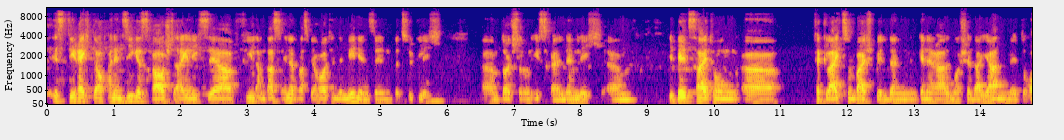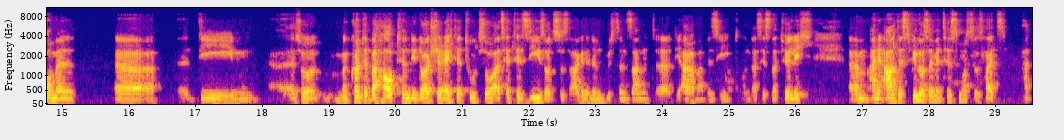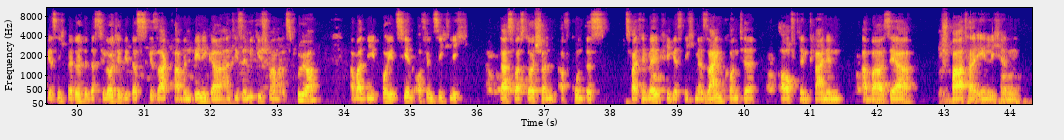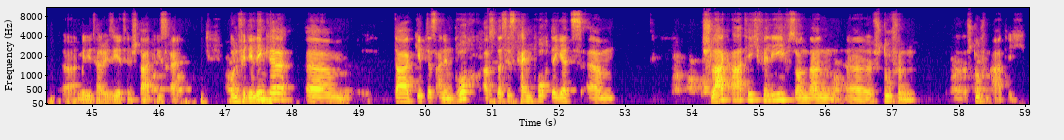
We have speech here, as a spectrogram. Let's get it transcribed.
ist die Rechte auch einen Siegesrausch, der eigentlich sehr viel an das erinnert, was wir heute in den Medien sehen bezüglich Deutschland und Israel, nämlich ähm, die Bildzeitung äh, vergleicht zum Beispiel den General Moshe Dayan mit Rommel, äh, die also man könnte behaupten, die deutsche Rechte tut so, als hätte sie sozusagen in dem Wüstensand äh, die Araber besiegt. Und das ist natürlich ähm, eine Art des Philosemitismus. Das heißt, hat jetzt nicht bedeutet, dass die Leute, die das gesagt haben, weniger antisemitisch waren als früher, aber die projizieren offensichtlich das, was Deutschland aufgrund des Zweiten Weltkrieges nicht mehr sein konnte, auf den kleinen aber sehr Sparta-ähnlichen äh, militarisierten Staat Israel. Und für die Linke, ähm, da gibt es einen Bruch. Also das ist kein Bruch, der jetzt ähm, schlagartig verlief, sondern äh, Stufen, äh, stufenartig.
